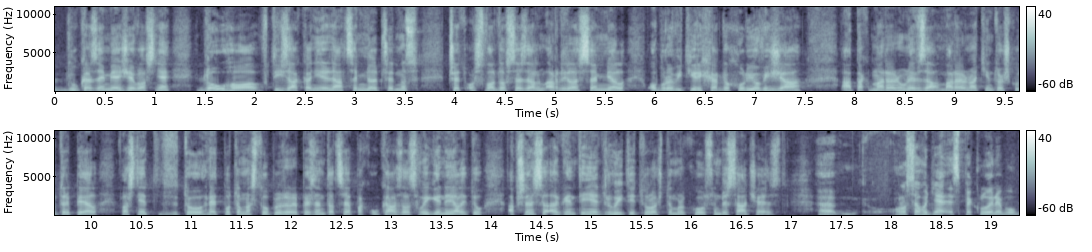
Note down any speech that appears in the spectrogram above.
důkazem je, že vlastně dlouho v té základní jedenáctce měl přednost před Osvaldo Cezarem Ardilesem, měl obrovitý Richardo Julio Viža a tak Maradonu nevzal. Maradona tím trošku trpěl, vlastně to hned potom nastoupil do reprezentace a pak ukázal svoji genialitu a přenesl Argentině druhý titul až v tom roku 86. Ono se hodně spekuluje, nebo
